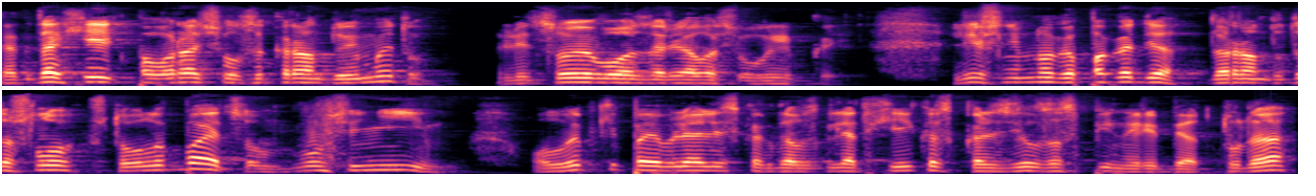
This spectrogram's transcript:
Когда Хейк поворачивался к Ранду и Мэту, лицо его озарялось улыбкой. Лишь немного погодя, до Ранду дошло, что улыбается он вовсе не им. Улыбки появлялись, когда взгляд Хейка скользил за спины ребят, туда,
